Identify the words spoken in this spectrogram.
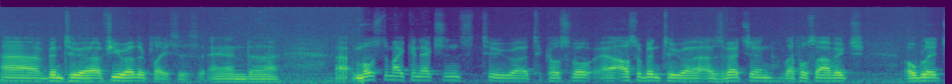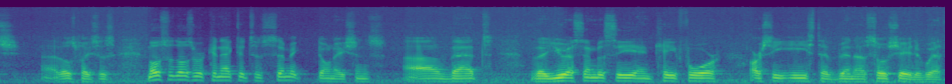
uh, been to a few other places, and uh, uh, most of my connections to uh, to Kosovo. Uh, also been to uh, Zvecan, Leposavic, Oblic, uh, those places. Most of those were connected to CIMIC donations uh, that the U.S. Embassy and KFOR RC East have been associated with.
